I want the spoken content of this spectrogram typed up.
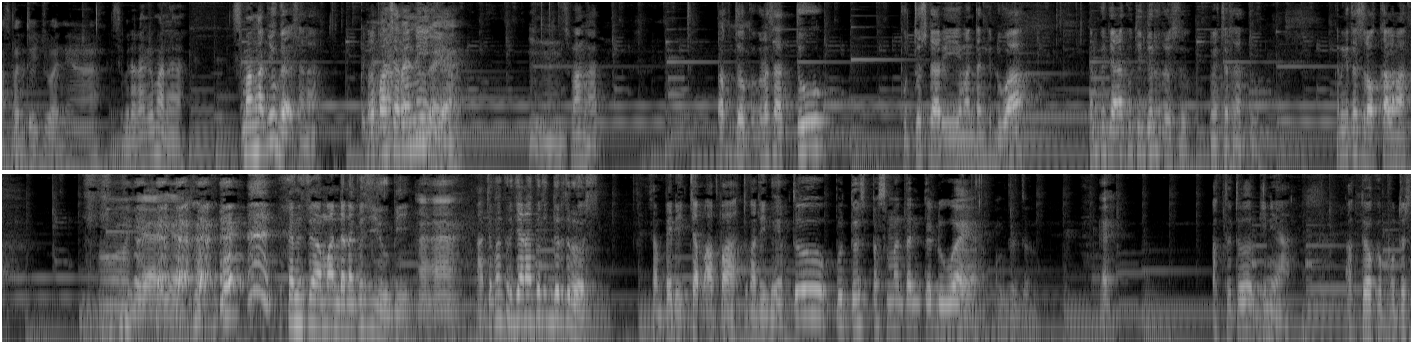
Apa tujuannya? Sebenarnya gimana? Semangat juga sana. Kalau pacaran ini juga ya, ya? Mm-mm. semangat. Waktu aku kelas 1 putus dari mantan kedua, kan kerjaan aku tidur terus tuh semester 1. Kan kita selokal mah. Oh iya iya. Kan si mantan aku si Yubi. Ah. Nah, itu kan kerjaan aku tidur terus. Sampai dicap apa tukang tidur. Itu putus pas mantan kedua ya waktu itu. Eh, Waktu itu gini ya. Waktu aku putus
